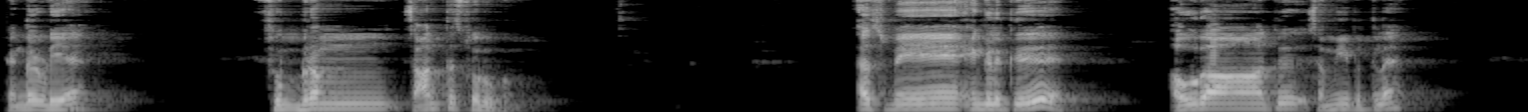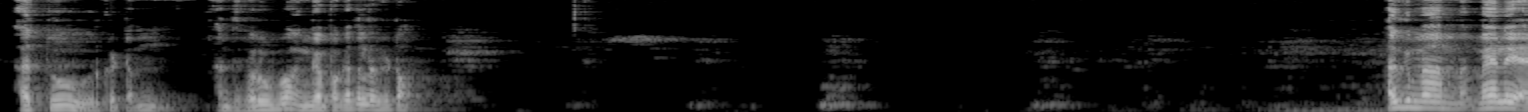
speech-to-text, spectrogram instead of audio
எங்களுடைய சுப்ரம் சாந்தஸ்வரூபம் அஸ்மே எங்களுக்கு ஔராத்து சமீபத்தில் அஸ்து இருக்கட்டும். அந்த ஸ்வரூபம் எங்கள் பக்கத்தில் இருக்கட்டும். அதுக்கு மே மேலேயே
